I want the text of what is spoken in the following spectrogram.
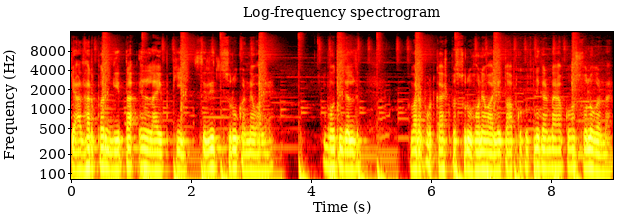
के आधार पर गीता इन लाइफ की सीरीज़ शुरू करने वाले हैं। बहुत ही जल्द हमारा पॉडकास्ट पर शुरू होने वाले तो आपको कुछ नहीं करना है, आपको बस फॉलो करना है।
